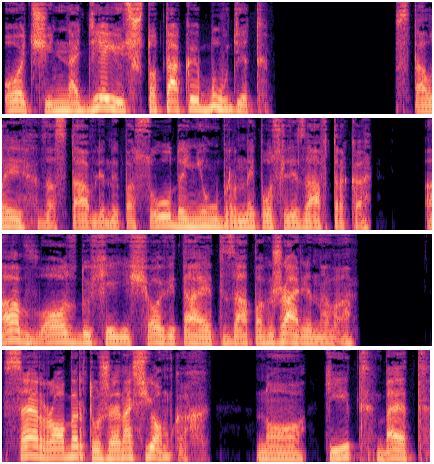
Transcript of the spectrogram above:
«Очень надеюсь, что так и будет». Столы заставлены посудой, не убранной после завтрака, а в воздухе еще витает запах жареного. Сэр Роберт уже на съемках, но Кит, Бет,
